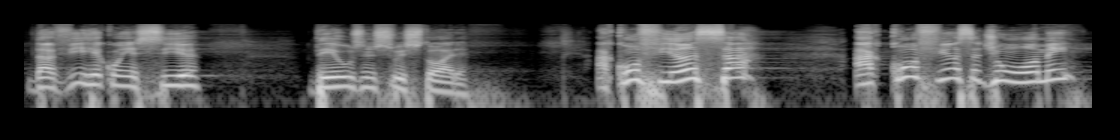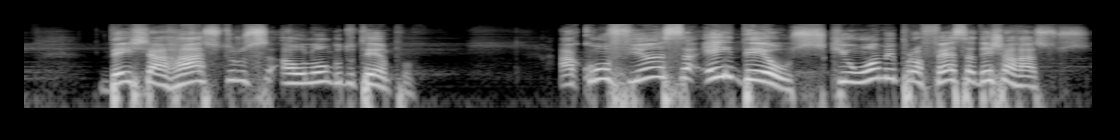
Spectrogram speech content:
Davi reconhecia Deus em sua história. A confiança a confiança de um homem deixa rastros ao longo do tempo. A confiança em Deus que um homem professa deixa rastros.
